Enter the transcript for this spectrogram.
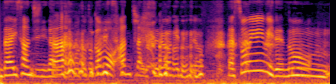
大惨事になることとかもあったりするわけですよ。そういう意味での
